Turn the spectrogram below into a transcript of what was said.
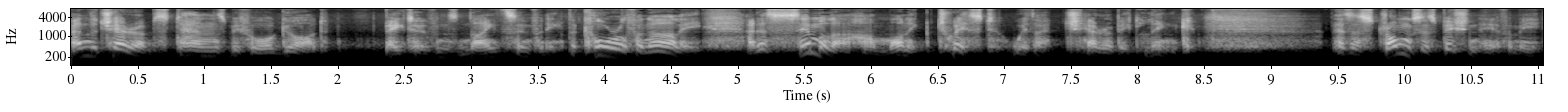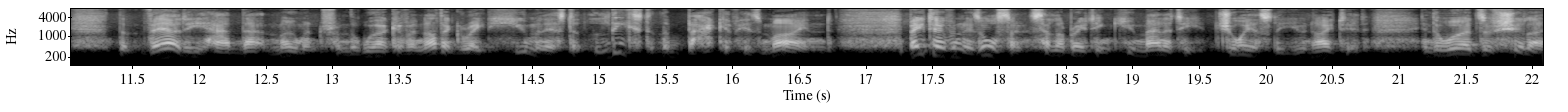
And the cherub stands before God. Beethoven's Ninth Symphony, the choral finale, and a similar harmonic twist with a cherubic link. There's a strong suspicion here for me that Verdi had that moment from the work of another great humanist at least at the back of his mind. Beethoven is also celebrating humanity joyously united. In the words of Schiller,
